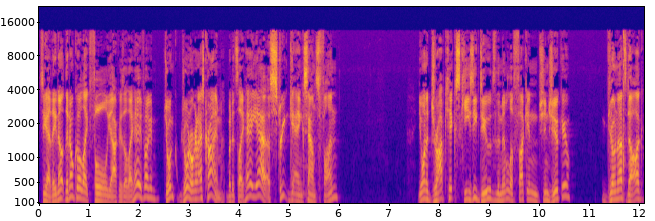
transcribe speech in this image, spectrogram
So yeah, they don't they don't go like full Yakuza like, hey fucking join join organized crime. But it's like, hey yeah, a street gang sounds fun. You want to drop kick skeezy dudes in the middle of fucking Shinjuku? Go nuts, dog.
